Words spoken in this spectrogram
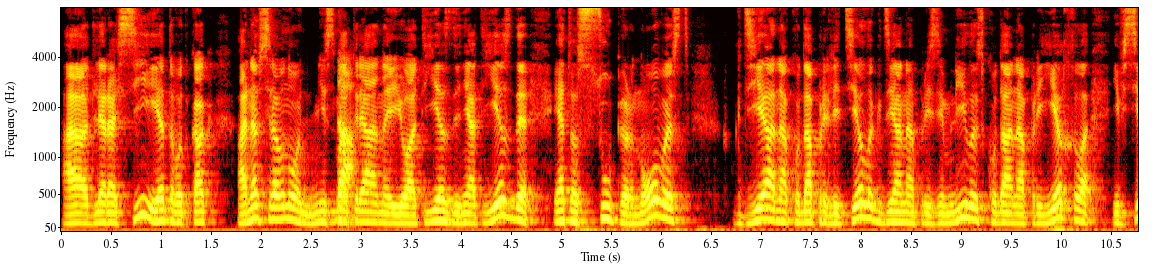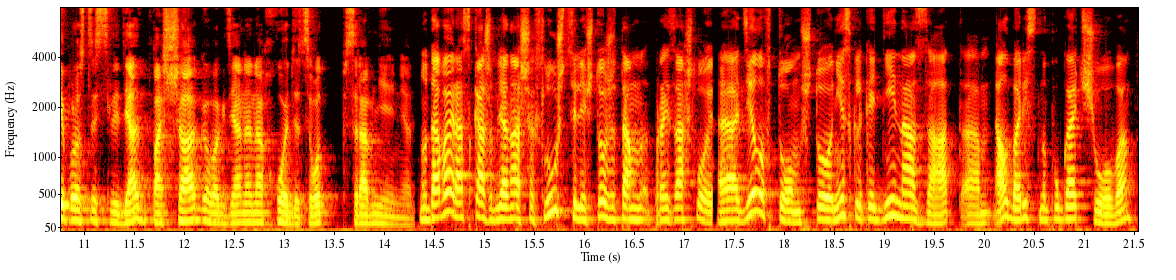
а для России это вот как... Она все равно, несмотря на ее отъезды, не отъезды, это супер новость, где она, куда прилетела, где она приземлилась, куда она приехала, и все просто следят пошагово, где она находится. Вот сравнение. Ну давай расскажем для наших слушателей, что же там произошло. Э, Дело в том, что несколько дней назад э, Алла Борисовна Пугачева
